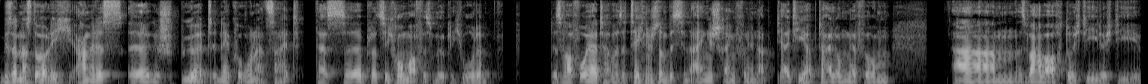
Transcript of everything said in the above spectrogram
Besonders deutlich haben wir das äh, gespürt in der Corona-Zeit. dass äh, plötzlich Homeoffice möglich wurde. Das war vorher teilweise technisch so ein bisschen eingeschränkt von den IT-Abteilungen der Firmen. Ähm, es war aber auch durch die, durch die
